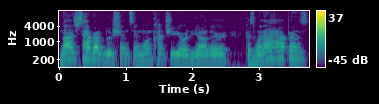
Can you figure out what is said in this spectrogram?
not just have revolutions in one country or the other. Because when that happens,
